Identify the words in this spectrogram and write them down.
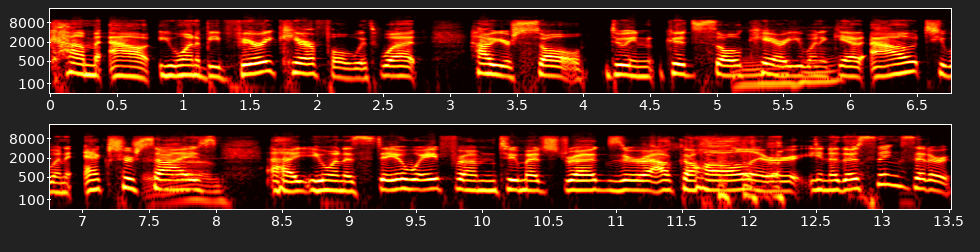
come out. You want to be very careful with what how your soul doing good soul care. You want to get out. You want to exercise uh, you want to stay away from too much drugs or alcohol or you know those things that are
